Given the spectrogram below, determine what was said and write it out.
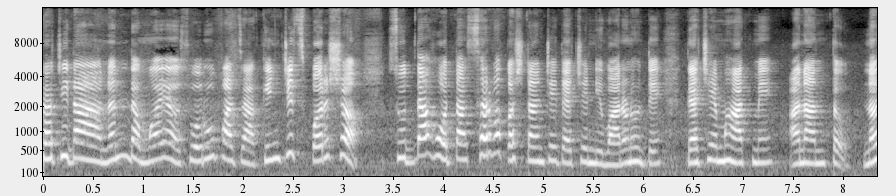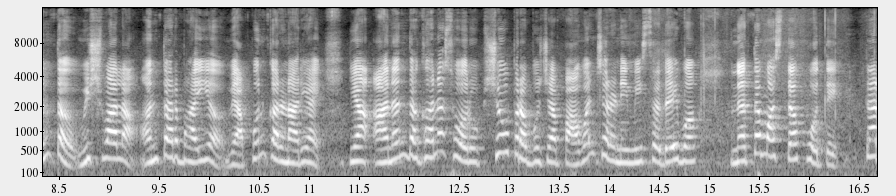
सचिदानंदमय स्वरूपाचा किंचित स्पर्श सुद्धा होता सर्व कष्टांचे त्याचे निवारण होते. त्याचे महात्मे अनंत नंत विश्वाला अंतर्बाह्य व्यापून करणारे आहे. या आनंद घन स्वरूप शिवप्रभूच्या पावनचरणी मी सदैव नतमस्तक होते. तर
